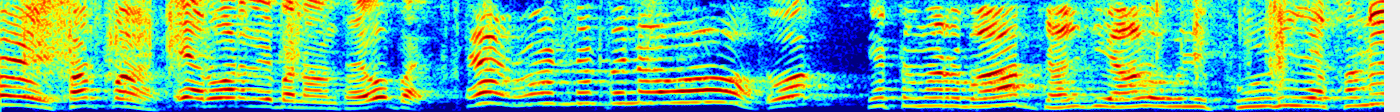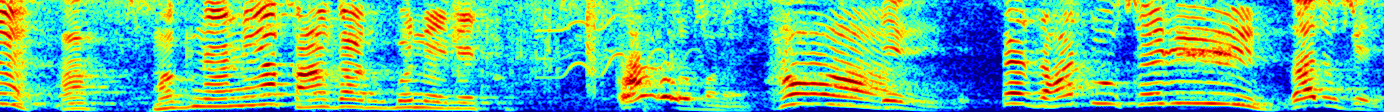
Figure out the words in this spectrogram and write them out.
એ સરપંચ. એ રોડ નહીં બનાવવાનું થાય ઓ ભાઈ. એ રોડ ને બનાવો. તો? એ તમારો બાપ જલ્દી હાલો ઓલી ફૂડી હશે ને હા. મગનાને કાંગારું બનાવી નાખ્યું હા. કેવી રીતે? એ જાદુ કરી જાદુ કરી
